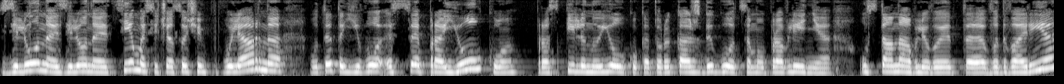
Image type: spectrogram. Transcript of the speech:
зеленая, зеленая тема сейчас очень популярна. Вот это его эссе про елку, про спиленную елку, которую каждый год самоуправление устанавливает э, во дворе.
